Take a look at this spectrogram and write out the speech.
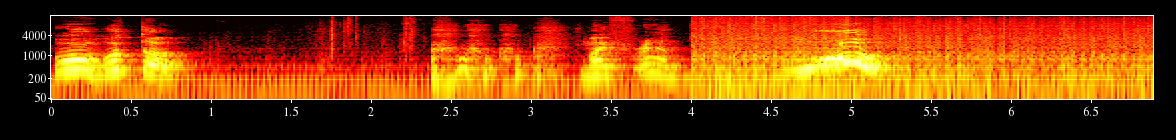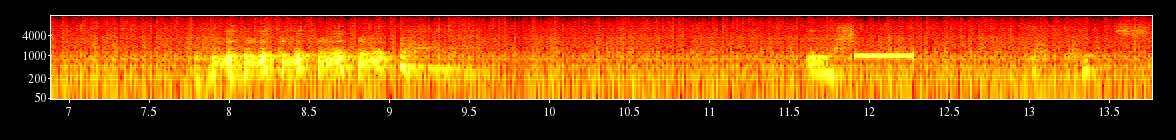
Oh, what the? My friend. Whoa! oh, shit.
